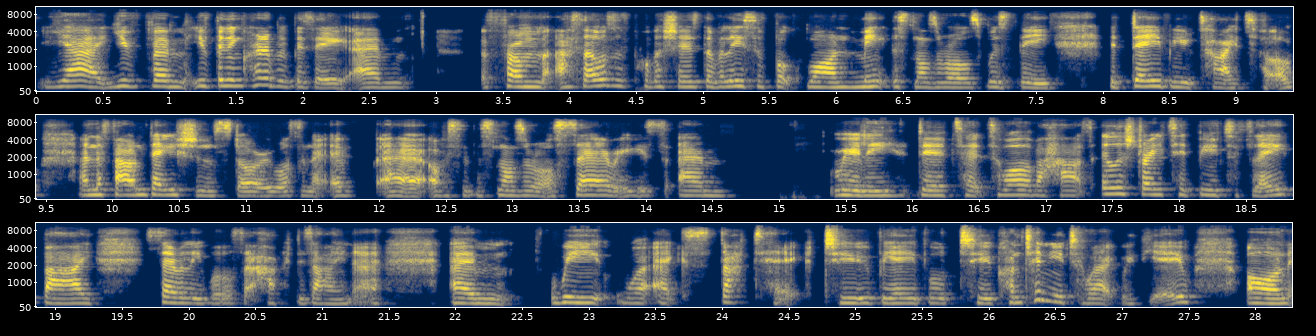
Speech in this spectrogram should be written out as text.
Yeah, you've um you've been incredibly busy. Um from ourselves as publishers, the release of book one, Meet the Snozzeralls, was the the debut title and the foundation story, wasn't it? Of uh, obviously the Snozzeralls series. Um, really dear to, to all of our hearts, illustrated beautifully by Sarah Lee Wills at Happy Designer. Um, we were ecstatic to be able to continue to work with you on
